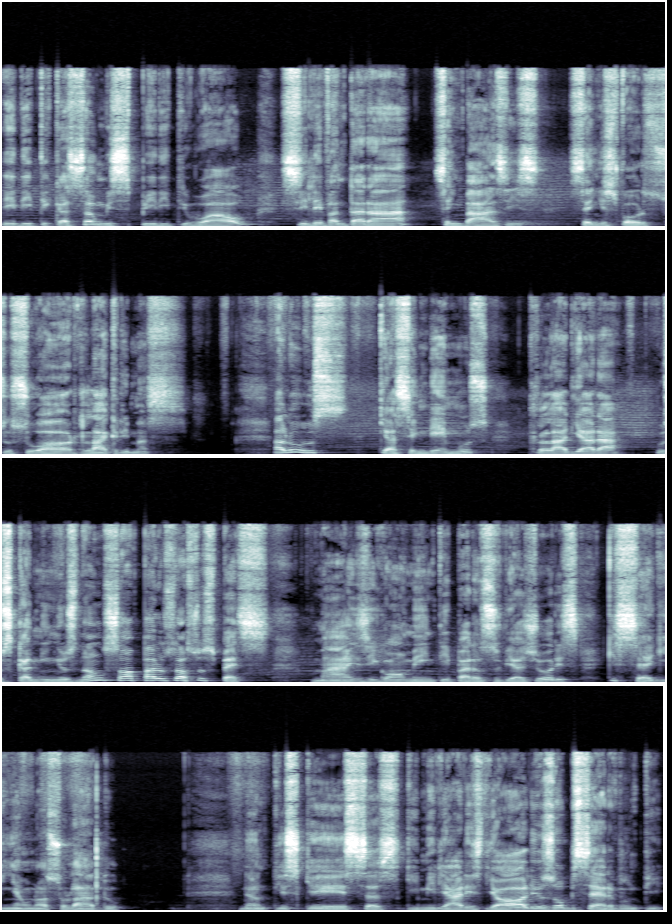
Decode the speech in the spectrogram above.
edificação espiritual se levantará sem bases, sem esforço, suor, lágrimas. A luz que acendemos clareará os caminhos não só para os nossos pés, mas igualmente para os viajores que seguem ao nosso lado. Não te esqueças que milhares de olhos observam-te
